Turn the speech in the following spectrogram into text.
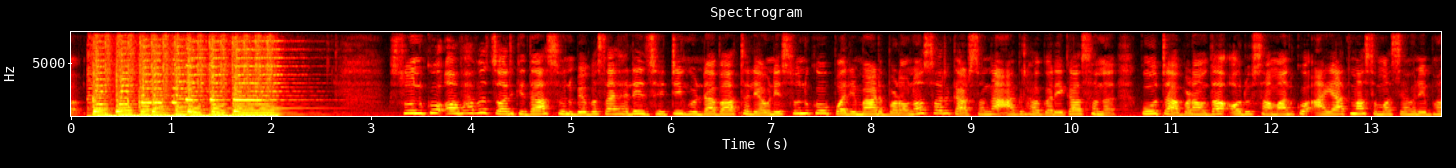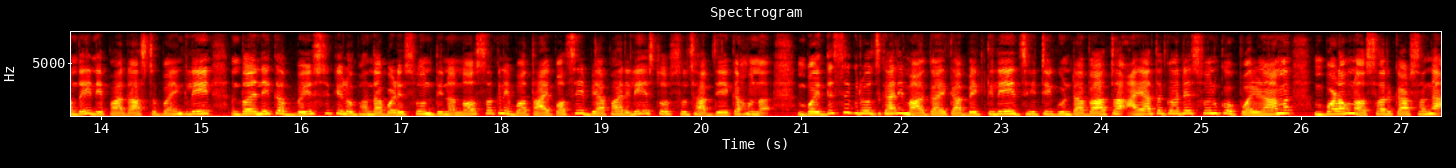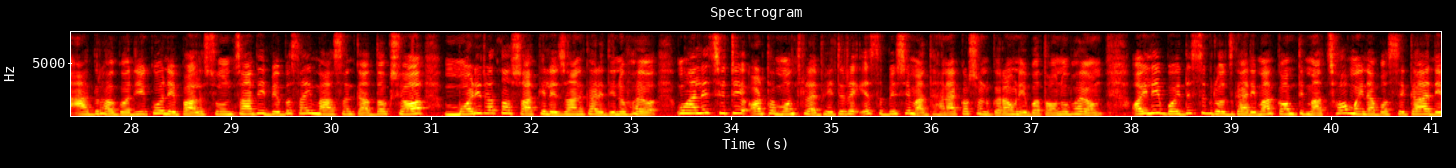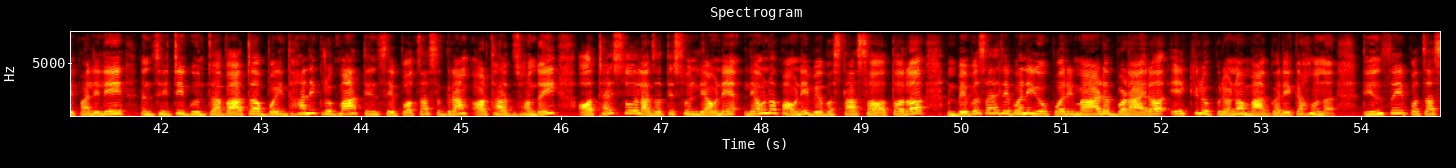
सुनको अभाव चर्किँदा सुन व्यवसायहरूले झिटी गुण्डाबाट ल्याउने सुनको परिमाण बढाउन सरकारसँग आग्रह गरेका छन्। कोटा बढाउँदा अरू सामानको आयातमा समस्या हुने भन्दै नेपाल राष्ट्र बैङ्कले दैनिक बिस किलो भन्दा बढी सुन दिन नसक्ने बताएपछि व्यापारीले यस्तो सुझाव दिएका हुन्। वैदेशिक रोजगारीमा गएका व्यक्तिले झिटी गुण्डाबाट आयात गर्ने सुनको परिणाम बढाउन सरकारसँग आग्रह गरिएको नेपाल सुन चाँदी व्यवसायी महासंघका अध्यक्ष मणिरत्न साकेले जानकारी दिनुभयो। उहाँले छिट्टै अर्थमन्त्रीलाई भेटेर यस विषयमा ध्यानकर्षण गराउने बताउनुभयो। अहिले वैदेशिक रोजगारीमा कम्तीमा छ महिना बसेका नेपालीले झिटी गुन्टाबाट वैधानिक रूपमा तीन ग्राम अर्थात झण्डै अठाइस सोला जति सुन ल्याउने ल्याउन पाउने व्यवस्था छ। तर व्यवसायले पनि यो परिमाण बढाएर एक किलो पुर्याउन माग गरेका हुन्। तीन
